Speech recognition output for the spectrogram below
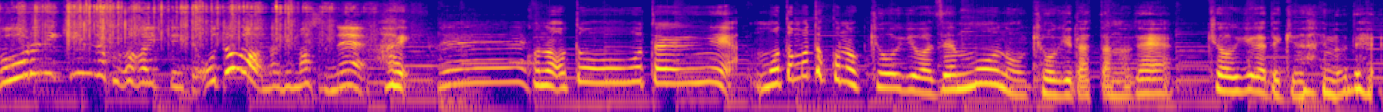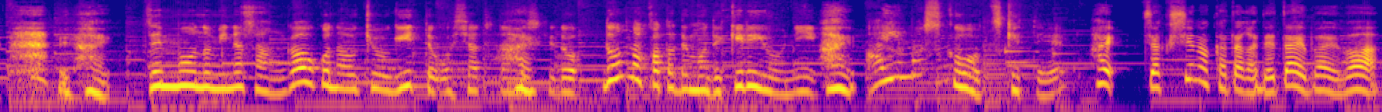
ボールに金属が入っていて音が鳴りますね。はい。へこの音を頼りにもともとこの競技は全盲の競技だったので競技ができないので はい。全盲の皆さんが行う競技っておっしゃってたんですけど、どんな方でもできるようにはい。アイマスクをつけてはい。弱視の方が出たい場合は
